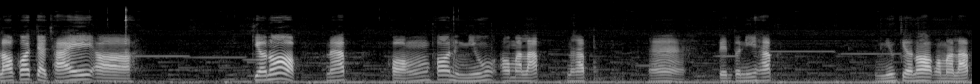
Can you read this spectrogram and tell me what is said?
เราก็จะใช้เเกลียวนอกนะครับของท่อ 1 นิ้วเอามารับนะครับอ่าเป็นตัวนี้ครับหนึ่งนิ้วเกลียวนอกเอามารับ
